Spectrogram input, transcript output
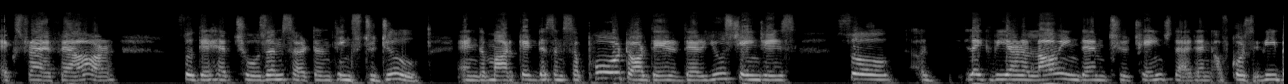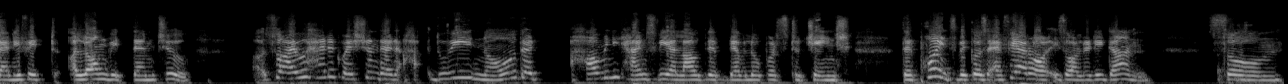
extra FAR, so they have chosen certain things to do, and the market doesn't support or their their use changes. So, uh, like we are allowing them to change that, and of course we benefit along with them too. Uh, so I had a question that do we know that how many times we allow the developers to change their points because FAR is already done. So um,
